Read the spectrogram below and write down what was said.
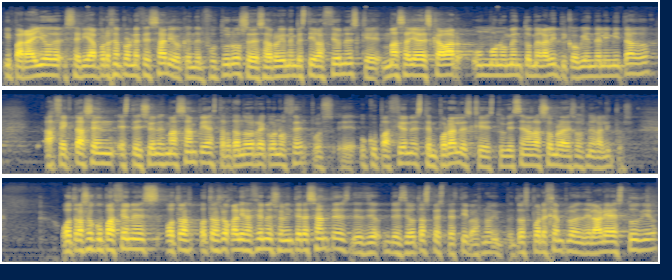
y para ello sería, por ejemplo, necesario que en el futuro se desarrollen investigaciones que, más allá de excavar un monumento megalítico bien delimitado, afectasen extensiones más amplias, tratando de reconocer pues, eh, ocupaciones temporales que estuviesen a la sombra de esos megalitos. Otras ocupaciones, otras, otras localizaciones son interesantes desde, desde otras perspectivas. ¿no? Entonces, por ejemplo, en el área de estudio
